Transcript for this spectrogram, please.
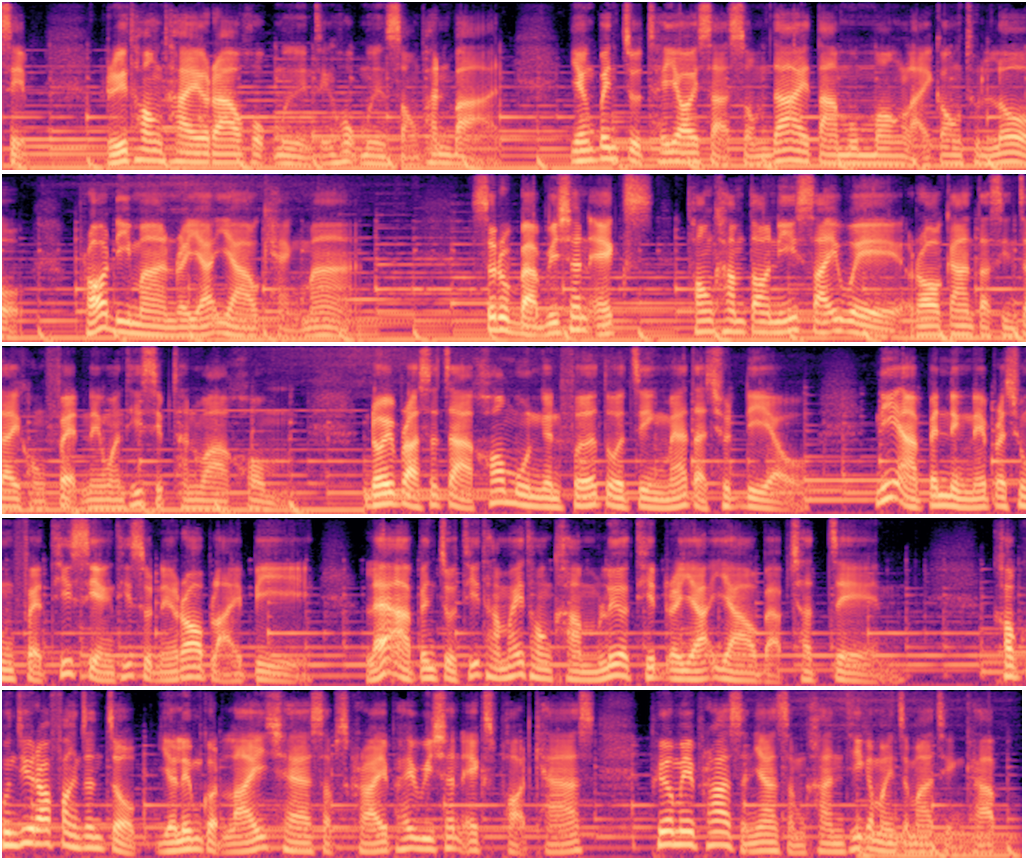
4,050 หรือทองไทยราว 60,000 ถึง 62,000 บาท ยังเป็นจุดทยอยสะสมได้ตามมุมมองหลายกองทุนโลก เพราะดีมานระยะยาวแข็งมาก สรุปแบบ Vision X ทองคำตอนนี้ไซด์เวย์รอการตัดสินใจของเฟดในวันที่ 10 ธันวาคม โดยปราศจากข้อมูลเงินเฟ้อตัวจริงแม้แต่ชุดเดียว นี่อาจเป็นหนึ่งในประชุมเฟดที่เสี่ยงที่สุดในรอบหลายปี และอาจเป็นจุดที่ทำให้ทองคำเลือกทิศระยะยาวแบบชัดเจน ขอบคุณที่รับฟังจนจบ อย่าลืมกดไลค์แชร์ subscribe ให้ Vision X Podcast เพื่อไม่พลาดสัญญาณสำคัญที่กำลังจะมาถึงครับ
